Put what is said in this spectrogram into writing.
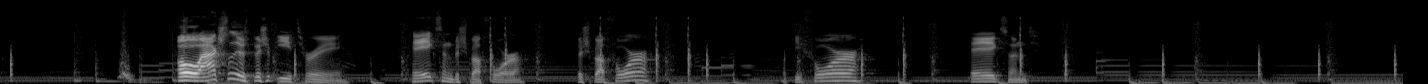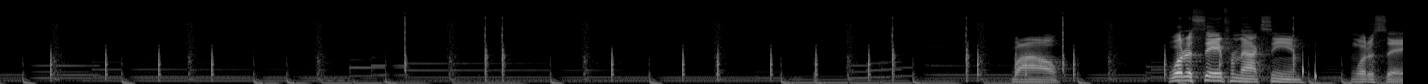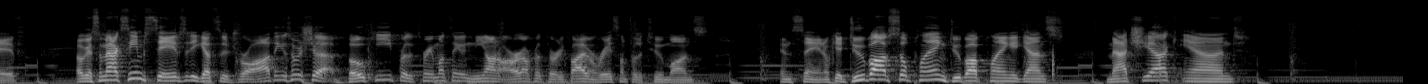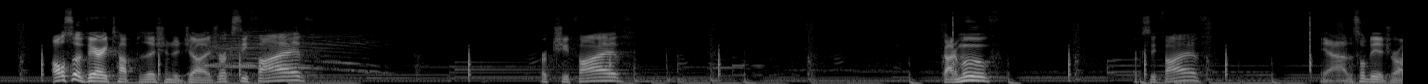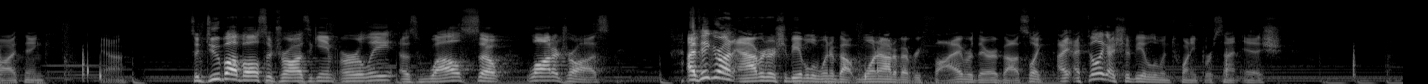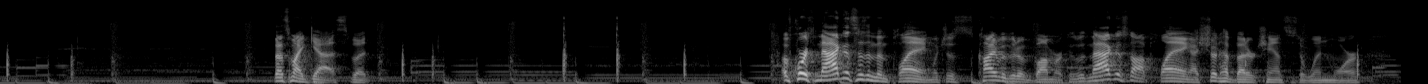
oh actually there's bishop e3 takes and bishop f4 bishop f4 rook e4 takes and wow. What a save from Maxime. What a save. Okay so Maxime saves it. He gets the draw. Thank you so much uh, Boki for the three months. Thank you Neon Argon for the 35 and Raceland for the two months insane. Okay Dubov still playing. Dubov playing against Maciek and also a very tough position to judge. Rook c5 rook g5 gotta move. Rook c5 yeah this will be a draw I think. Yeah. So Dubov also draws the game early as well. So a lot of draws I figure on average I should be able to win about one out of every five or thereabouts. So like I, I feel like I should be able to win 20 percent ish that's my guess but of course Magnus hasn't been playing which is kind of a bit of a bummer because with Magnus not playing I should have better chances to win more.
